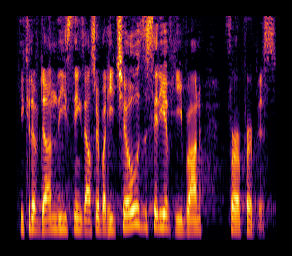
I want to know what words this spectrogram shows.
He could have done these things elsewhere, but he chose the city of Hebron for a purpose.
